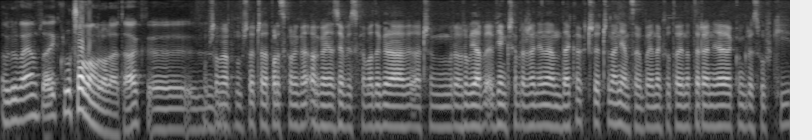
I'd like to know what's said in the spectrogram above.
odgrywają tutaj kluczową rolę, tak? Yy, ta polska orga- organizacja wojskowa odegrała, a czym robiła większe wrażenie na NDK-ach, czy, czy na Niemcach? Bo jednak tutaj na terenie kongresówki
